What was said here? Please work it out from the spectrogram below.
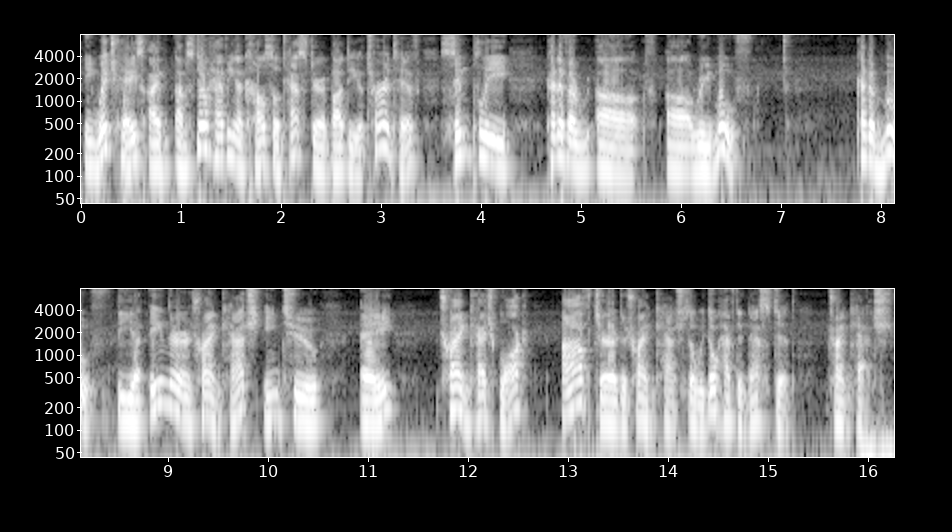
In which case, I'm, I'm still having a console tester, but the alternative simply kind of a uh, uh, remove, kind of move the uh, inner try and catch into a try and catch block after the try and catch, so we don't have the nested try and catch.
